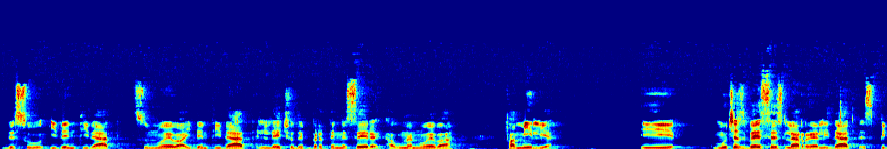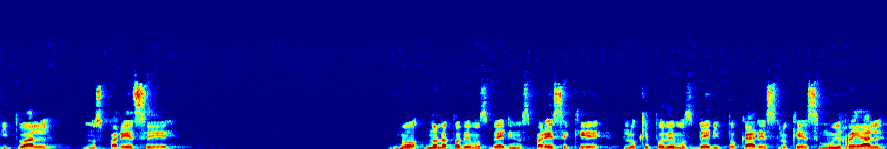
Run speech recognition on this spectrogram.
de su identidad, su nueva identidad, el hecho de pertenecer a una nueva familia. Y muchas veces la realidad espiritual nos parece, no, no la podemos ver y nos parece que lo que podemos ver y tocar es lo que es muy real,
